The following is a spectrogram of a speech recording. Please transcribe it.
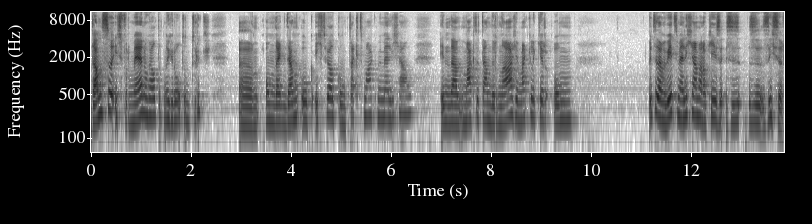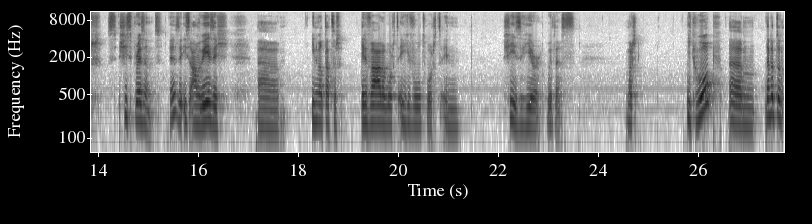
dansen is voor mij nog altijd een grote truc. Um, omdat ik dan ook echt wel contact maak met mijn lichaam. En dan maakt het dan daarna gemakkelijker om... Weet je, dan weet mijn lichaam van oké, ze, ze, ze, is er. She's present. Hè? Ze is aanwezig uh, in wat dat er ervaren wordt en gevoeld wordt. En she is here with us. Maar ik hoop um, dat het een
